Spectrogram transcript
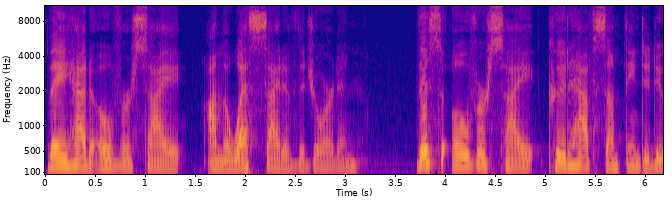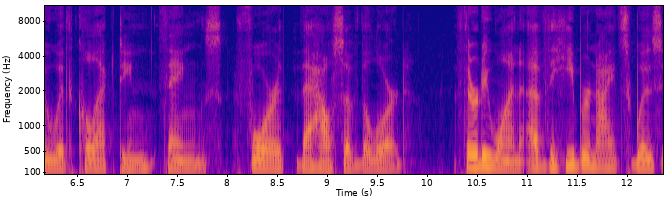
They had oversight on the west side of the Jordan. This oversight could have something to do with collecting things for the house of the Lord. 31 of the Hebronites was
